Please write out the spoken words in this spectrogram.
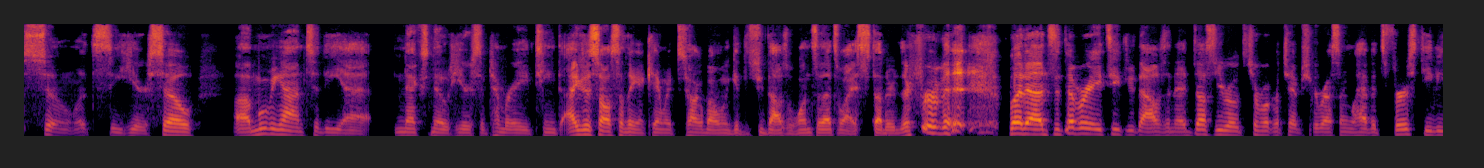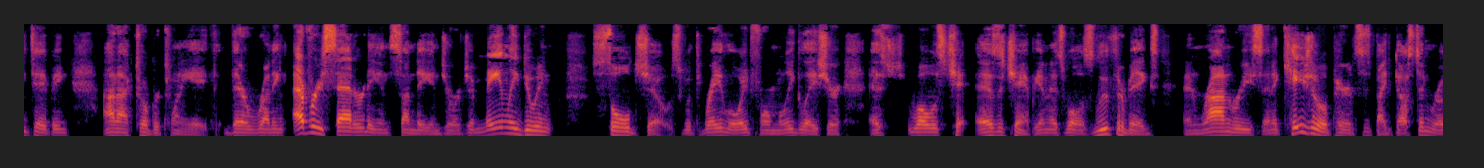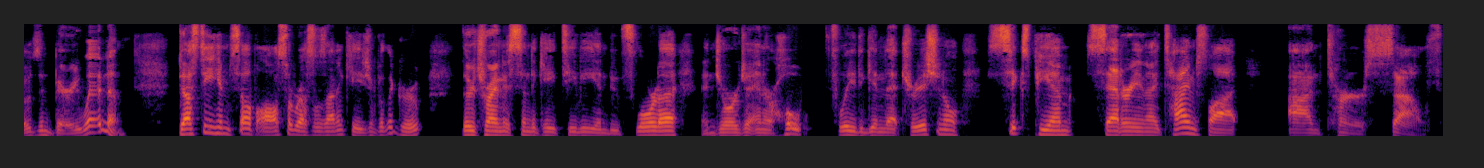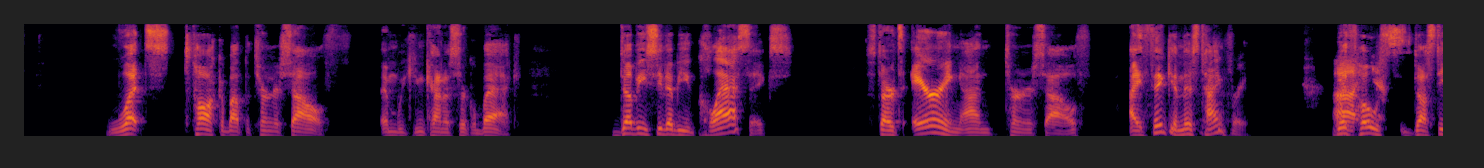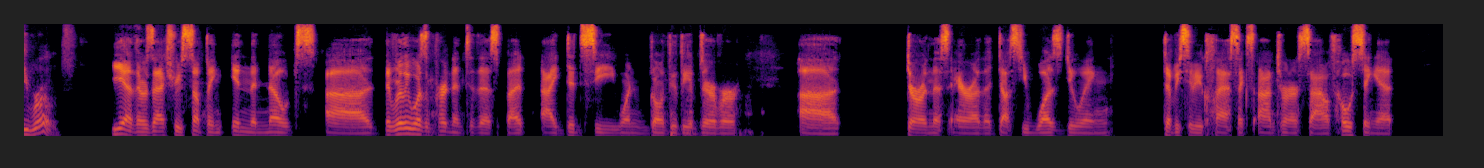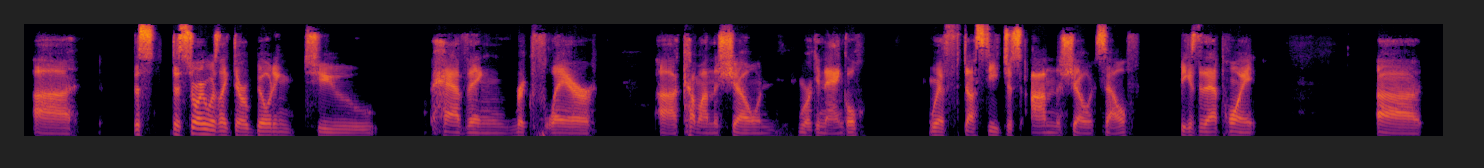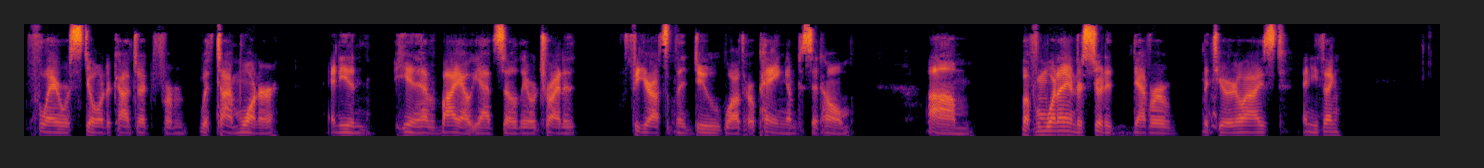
So let's see here. So, uh, moving on to the uh, next note here, September 18th. I just saw something I can't wait to talk about when we get to 2001, so that's why I stuttered there for a minute. But uh, September 18th, 2000, uh, Dusty Rhodes Turnbuckle Championship Wrestling will have its first TV taping on October 28th. They're running every Saturday and Sunday in Georgia, mainly doing sold shows with Ray Lloyd, formerly Glacier, as well as cha- as a champion, as well as Luther Biggs and Ron Reese, and occasional appearances by Dustin Rhodes and Barry Windham. Dusty himself also wrestles on occasion for the group. They're trying to syndicate TV into Florida and Georgia and are hopefully to get in that traditional 6 p.m. Saturday night time slot on Turner South. Let's talk about the Turner South and we can kind of circle back. WCW Classics starts airing on Turner South I think in this time frame with Uh, host yes. Dusty Rhodes. Yeah, there was actually something in the notes. Uh, that really wasn't pertinent to this, but I did see when going through the Observer uh, during this era that Dusty was doing WCW Classics on Turner South, hosting it. Uh, this the story was like they were building to having Ric Flair uh, come on the show and work an angle with Dusty just on the show itself, because at that point, uh, Flair was still under contract from with Time Warner, and he didn't he didn't have a buyout yet, so they were trying to figure out something to do while they were paying him to sit home. Um, but from what I understood, it never materialized anything.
